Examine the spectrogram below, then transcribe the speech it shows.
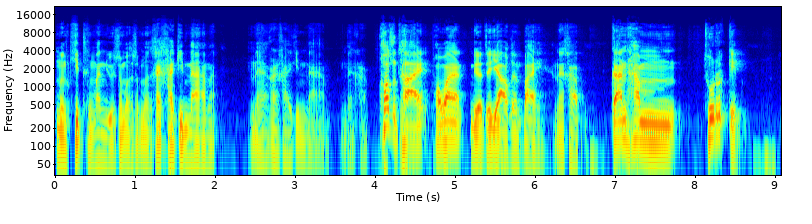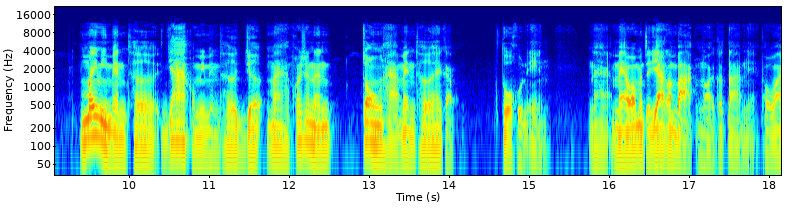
เหมือนคิดถึงมันอยู่เสมอๆคล้ายๆกินน้ำอะนะคล้ายๆกินน้ำนะครับ ข้อสุดท้ายเพราะว่าเดี๋ยวจะยาวเกินไปนะครับ การทำธุรกิจไม่มี mentor ยากกว่ามี mentor เยอะมาก เพราะฉะนั้นจงหา mentor ให้กับตัวคุณเอง นะฮะแม้ว่ามันจะยากลำบากหน่อยก็ตามเนี่ย เพราะว่า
